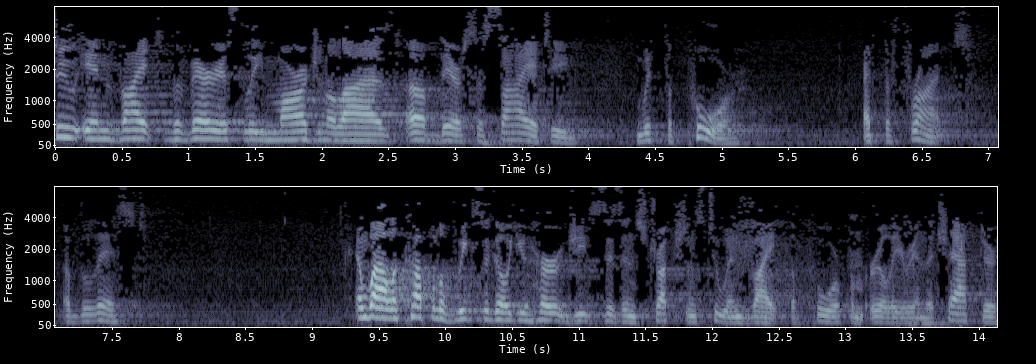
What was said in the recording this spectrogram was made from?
to invite the variously marginalized of their society with the poor at the front of the list. And while a couple of weeks ago you heard Jesus' instructions to invite the poor from earlier in the chapter,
